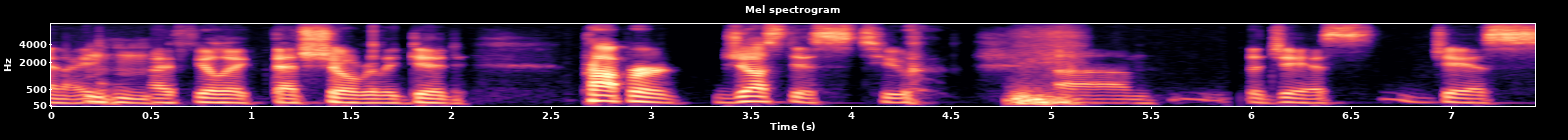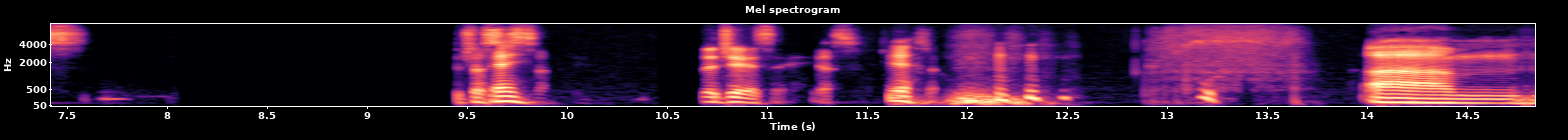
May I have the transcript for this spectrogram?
and I Mhm. I feel like that show really did proper justice to um, the JS JS Justice the JSA. Yes. Yeah. So, um.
